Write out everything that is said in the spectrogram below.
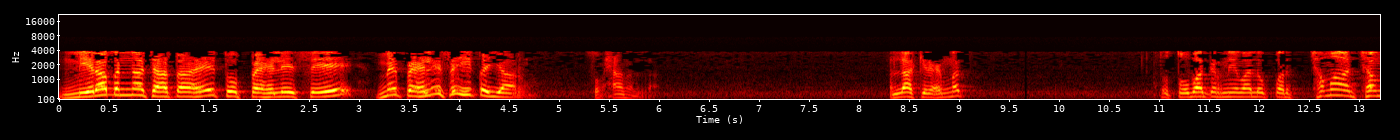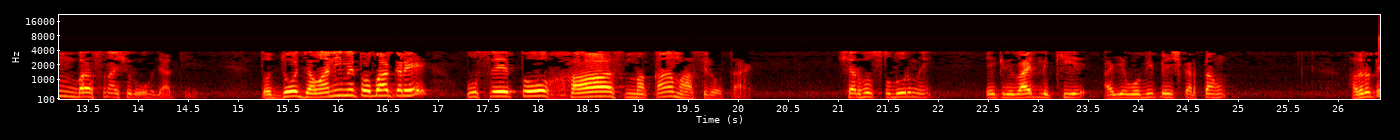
میرا بننا چاہتا ہے، تو پہلے سے میں پہلے سے ہی تیار ہوں۔ سبحان اللہ۔ اللہ کی رحمت۔ تو توبہ کرنے والوں پر چھما چھم برسنا شروع ہو جاتی ہے تو جو جوانی میں توبہ کرے، اسے تو خاص مقام حاصل ہوتا ہے۔ شرح الصدور میں ایک روایت لکھی ہے۔ آئیے وہ بھی پیش کرتا ہوں۔ حضرت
